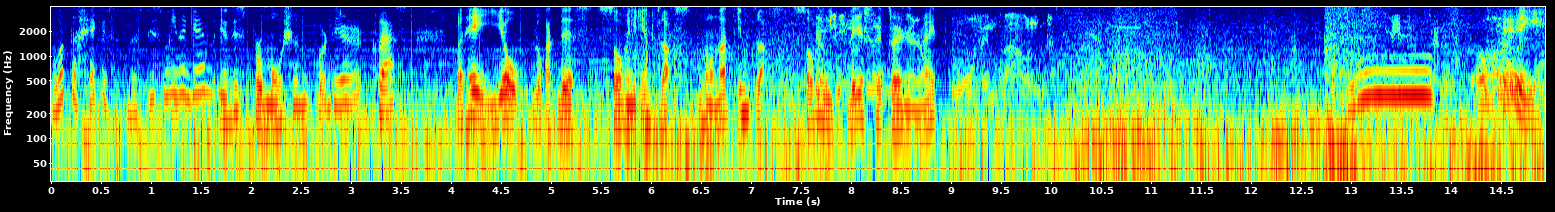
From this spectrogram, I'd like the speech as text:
What the heck is does this mean again? Is this promotion for their class? But hey, yo, look at this. So many influx. No, not influx. So many players returning, right? Ooh, okay.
